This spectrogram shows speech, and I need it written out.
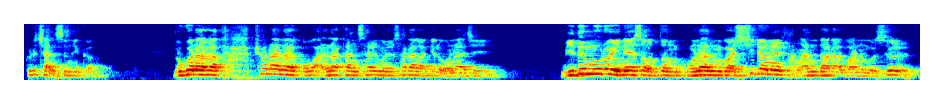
그렇지 않습니까? 누구나가 다 편안하고 안락한 삶을 살아가길 원하지 믿음으로 인해서 어떤 고난과 시련을 당한다라고 하는 것을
